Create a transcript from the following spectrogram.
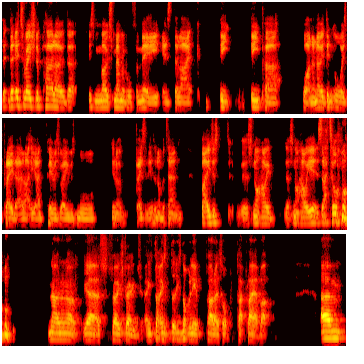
The, the iteration of Pirlo that is most memorable for me is the like deep, deeper one. I know he didn't always play there. Like he had periods where he was more, you know, basically as a number ten. But he just it's not how he that's not how he is at all. No, no, no. Yeah, it's very strange. He's not, he's, he's not really a Paolo sort of type player, but um,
